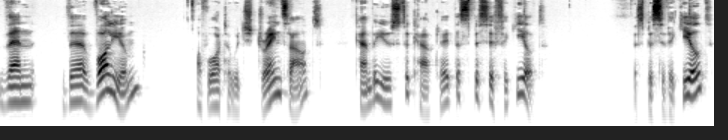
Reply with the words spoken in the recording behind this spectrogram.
then the volume of water which drains out can be used to calculate the specific yield. The specific yield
